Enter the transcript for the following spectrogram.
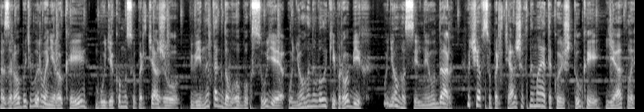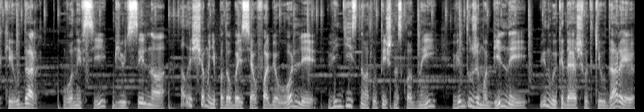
зробить вирвані роки будь-якому супертяжу. Він не так довго боксує, у нього невеликий пробіг. У нього сильний удар, хоча в супертяжах немає такої штуки, як легкий удар. Вони всі б'ють сильно, але що мені подобається у Фабіо Ворлі, він дійсно атлетично складний, він дуже мобільний, він викидає швидкі удари,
